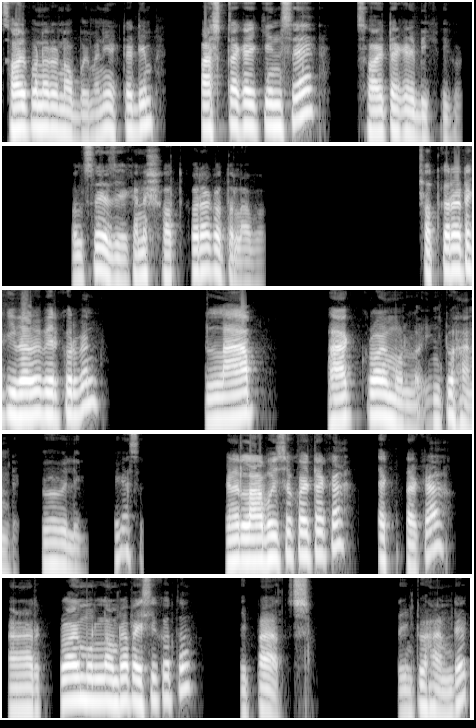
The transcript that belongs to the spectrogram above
ছয়, পনেরো, নব্বই। মানে একটা ডিম পাঁচ টাকায় কিনছে, ছয় টাকায় বিক্রি করছে বলছে যে এখানে শতকরা কত লাভ হবে? শতকরাটা কীভাবে বের করবেন? লাভ ভাগ ক্রয় মূল্য ইন্টু হান্ড্রেড এভাবে লিখবেন? ঠিক আছে? এখানে লাভ হয়েছে কয় টাকা? এক টাকা। আর ক্রয় মূল্য আমরা পাইছি কত? এই পাঁচ। ইন্টু হান্ড্রেড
